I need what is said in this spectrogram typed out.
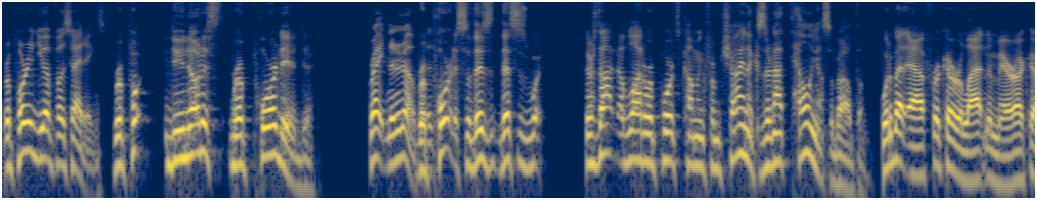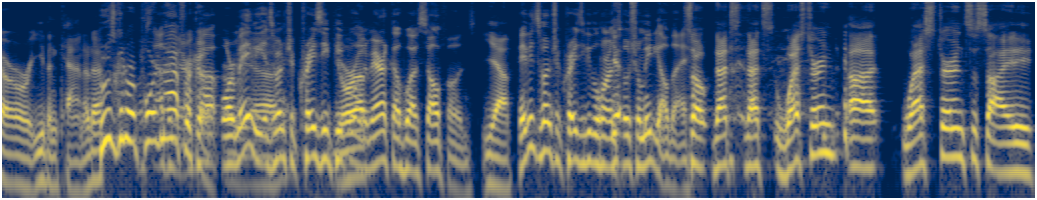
Reported UFO sightings. Report. Do you notice reported? Right? No, no, no. Report. So this this is what. There's not a lot of reports coming from China because they're not telling us about them. What about Africa or Latin America or even Canada? Who's going to report in Africa? America, or maybe it's a bunch of crazy people Europe. in America who have cell phones. yeah, Maybe it's a bunch of crazy people who are on social media all day. So that's that's Western uh, Western society,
